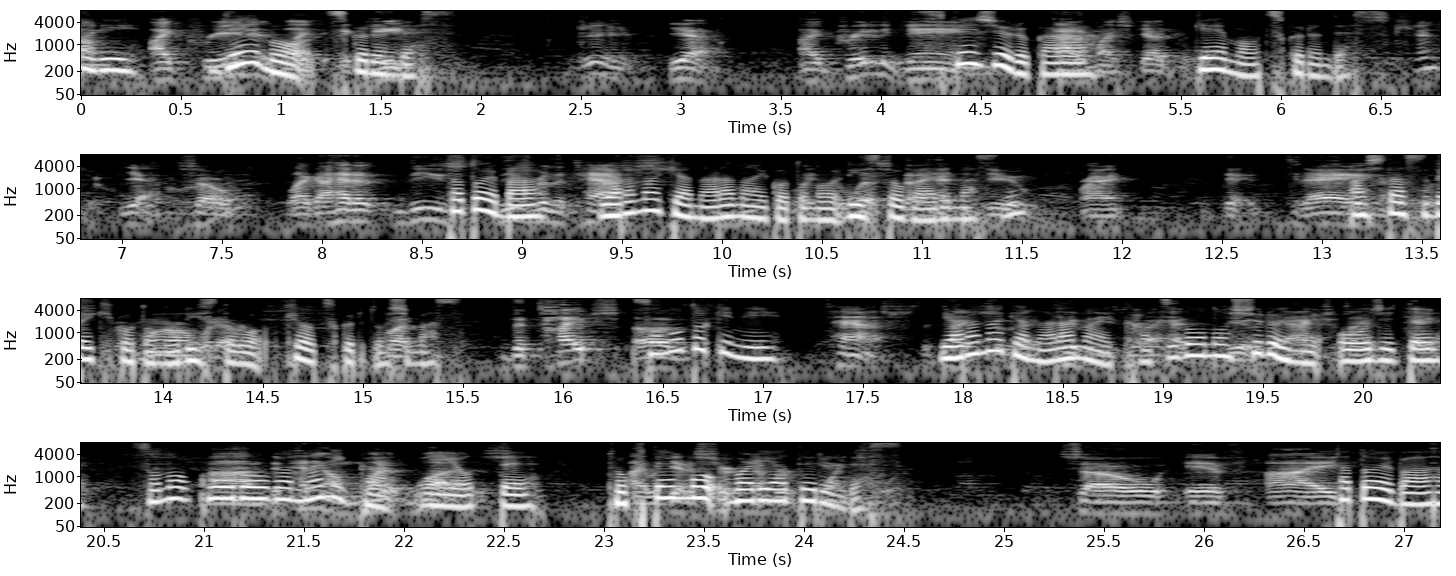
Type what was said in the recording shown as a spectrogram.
まり、ゲームを作るんです。スケジュールからゲームを作るんです。例えば、やらなきゃならないことのリストがありますね。明日すべきことのリストを今日作るとします。その時に、やらなきゃならない活動の種類に応じて、その行動が何かによって得点を割り当てるんです。例えば、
